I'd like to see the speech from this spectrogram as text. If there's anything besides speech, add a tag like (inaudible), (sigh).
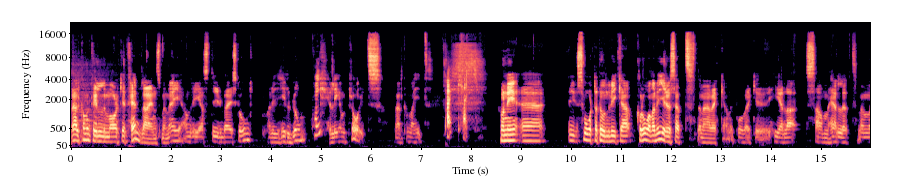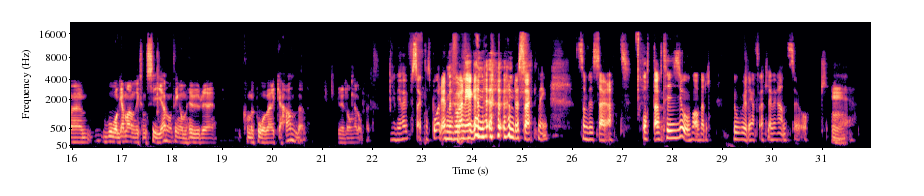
Välkommen till Market Headlines med mig Andreas Dyrberg Skog, Marie Hillblom Hej. och Helene Preutz. Välkomna hit. Tack. Tack. Hörrni, eh, det är svårt att undvika coronaviruset den här veckan. Det påverkar ju hela samhället. Men eh, vågar man liksom säga någonting om hur det kommer påverka handeln i det långa loppet? Vi har ju försökt oss på det med vår (laughs) egen undersökning som visar att 8 av 10 var väl oroliga för att leveranser och Mm. eh,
